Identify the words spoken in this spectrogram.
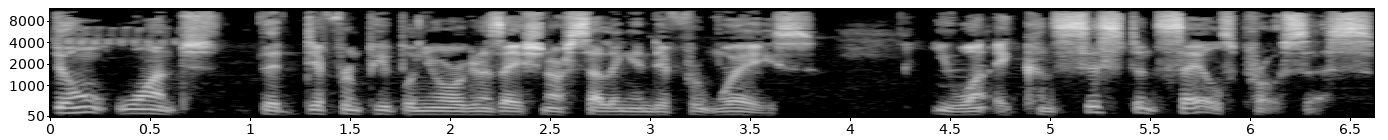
don't want that different people in your organization are selling in different ways. You want a consistent sales process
